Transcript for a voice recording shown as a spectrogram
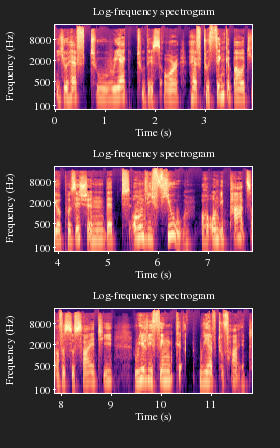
you have to react to this or have to think about your position, that only few or only parts of a society really think we have to fight.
